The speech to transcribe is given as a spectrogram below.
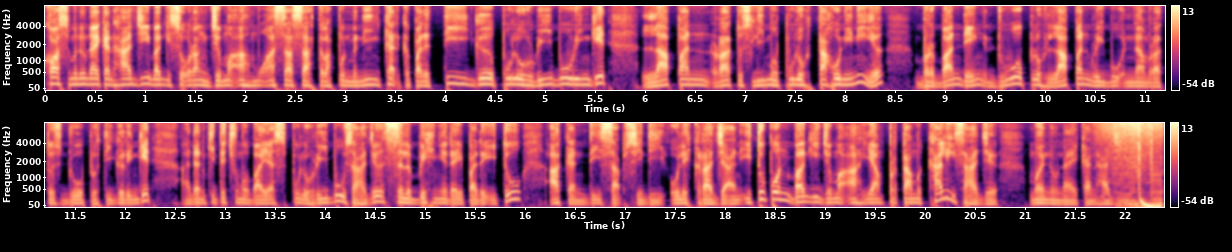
kos menunaikan haji bagi seorang jemaah muasasah telah pun meningkat kepada RM30,000 850 tahun ini ya berbanding RM28,623 ah, dan kita cuma bayar RM10,000 sahaja. Selebihnya daripada itu akan disubsidi oleh kerajaan. Itu pun bagi jemaah yang pertama kali sahaja menunaikan haji.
